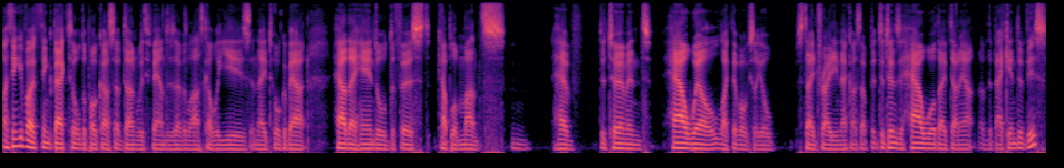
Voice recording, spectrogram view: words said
I think if I think back to all the podcasts I've done with founders over the last couple of years and they talk about how they handled the first couple of months, mm. have determined how well, like they've obviously all stayed trading, that kind of stuff, but in terms of how well they've done out of the back end of this,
